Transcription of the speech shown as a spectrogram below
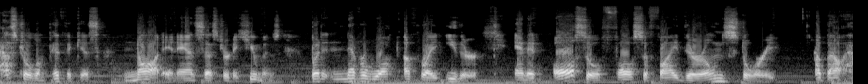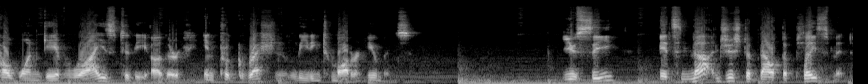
Australopithecus not an ancestor to humans, but it never walked upright either, and it also falsified their own story about how one gave rise to the other in progression leading to modern humans. You see, it's not just about the placement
